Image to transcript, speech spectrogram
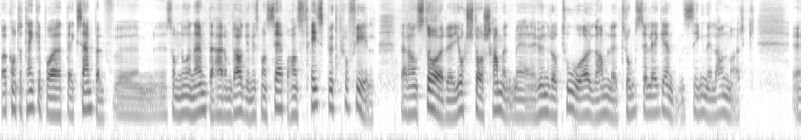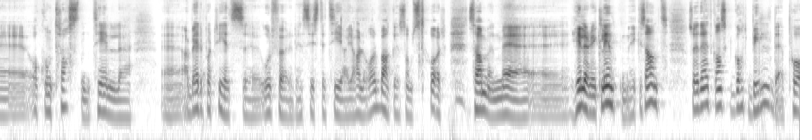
bare kom til å tenke på et eksempel um, som noen nevnte her om dagen. Hvis man ser på hans Facebook-profil, der han står, eh, Hjort står sammen med 102 år gamle Tromsø-legenden Signe Landmark, eh, og kontrasten til eh, Arbeiderpartiets eh, ordfører den siste tida, Jarle Aarbakke, som står sammen med eh, Hillary Clinton, ikke sant? så er det et ganske godt bilde på,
